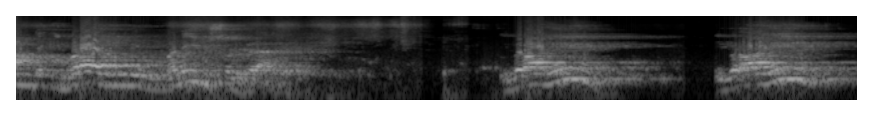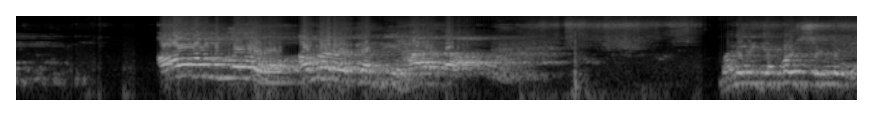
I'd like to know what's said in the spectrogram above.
அந்த இப்ராஹிமின் மனைவி சொல்கிறார்கள். இப்ராஹிம் இப்ராஹிம் அல்லாஹ் அமரக பிஹாதா. மனைவிட்ட போய் சொல்லுங்க.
